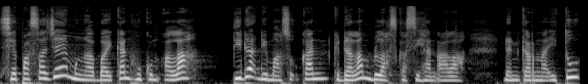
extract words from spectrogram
Siapa saja yang mengabaikan hukum Allah tidak dimasukkan ke dalam belas kasihan Allah. Dan karena itu,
